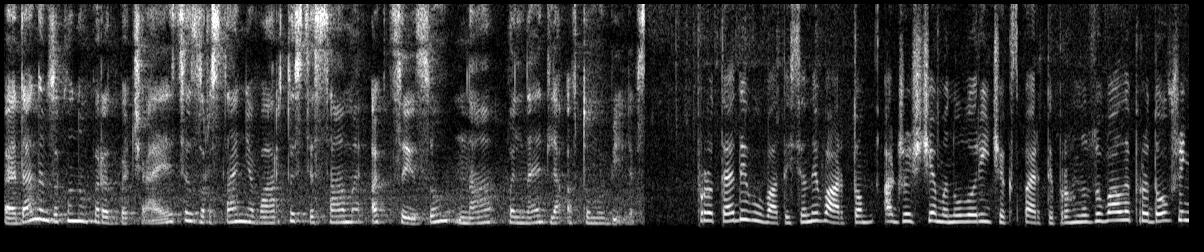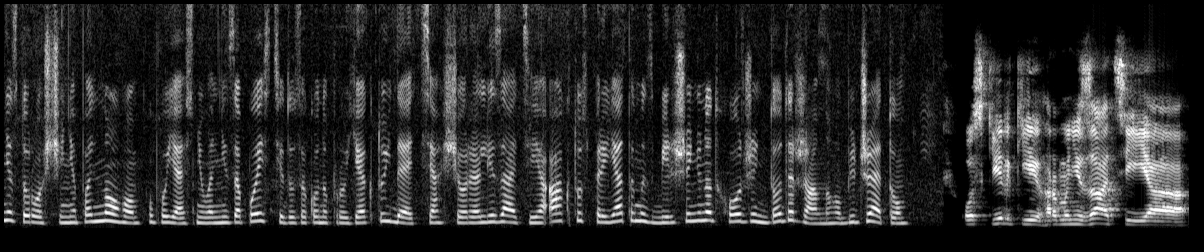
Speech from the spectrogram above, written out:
Е, Даним законом передбачається зростання вартості саме акцизу на пальне для автомобілів. Проте дивуватися не варто, адже ще минулоріч експерти прогнозували продовження здорожчання пального. У пояснювальній записці до законопроєкту йдеться, що реалізація акту сприятиме збільшенню надходжень до державного бюджету. оскільки гармонізація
